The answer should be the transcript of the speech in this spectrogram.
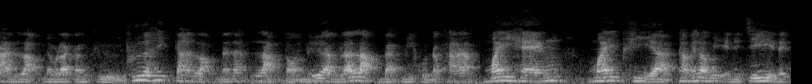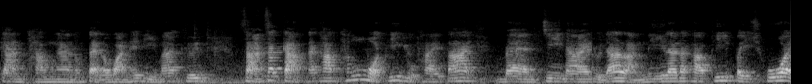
การหลับในเวลากลางคืน เพื่อให้การหลับนั้นนะหลับต่อเนื่อง และหลับแบบมีคุณภาพ ไม่แห้งไม่เพลียทำให้เรามี energy ในการทำงานของแต่ละวันให้ดีมากขึ้น สารสกัดนะครับ ทั้งหมดที่อยู่ภายใต้แบรนด์ G9 อยู่ด้านหลังนี้แล้วนะครับ ที่ไปช่วย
